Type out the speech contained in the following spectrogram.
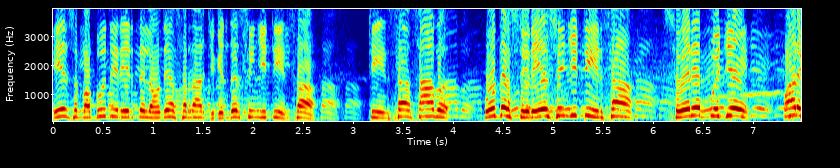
ਇਸ ਬੱਬੂ ਦੀ ਰੇਟ ਤੇ ਲਾਉਂਦੇ ਆ ਸਰਦਾਰ ਜੋਗਿੰਦਰ ਸਿੰਘ ਜੀ ਢੀਂਡਸਾ। ਢੀਂਡਸਾ ਸਾਹਿਬ, ਉਧਰ ਸੁਰੇਸ਼ ਸਿੰਘ ਜੀ ਢੀਂਡਸਾ। ਸਵੇਰੇ ਪੁੱਜੇ, ਪਰ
